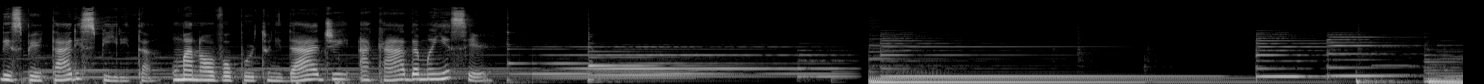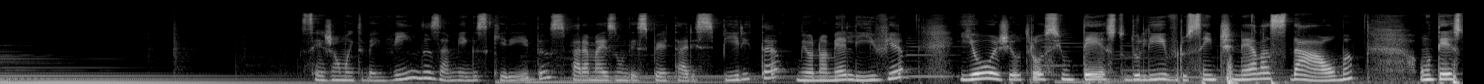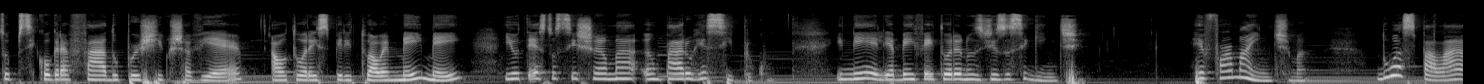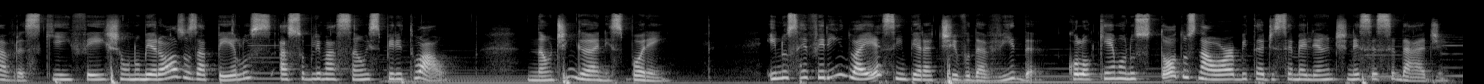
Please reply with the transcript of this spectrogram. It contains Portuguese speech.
Despertar Espírita Uma nova oportunidade a cada amanhecer. Sejam muito bem-vindos, amigos queridos, para mais um Despertar Espírita. Meu nome é Lívia e hoje eu trouxe um texto do livro Sentinelas da Alma, um texto psicografado por Chico Xavier, a autora espiritual é Mei Mei, e o texto se chama Amparo Recíproco. E nele a benfeitora nos diz o seguinte: Reforma íntima. Duas palavras que enfeixam numerosos apelos à sublimação espiritual. Não te enganes, porém. E nos referindo a esse imperativo da vida, coloquemo-nos todos na órbita de semelhante necessidade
